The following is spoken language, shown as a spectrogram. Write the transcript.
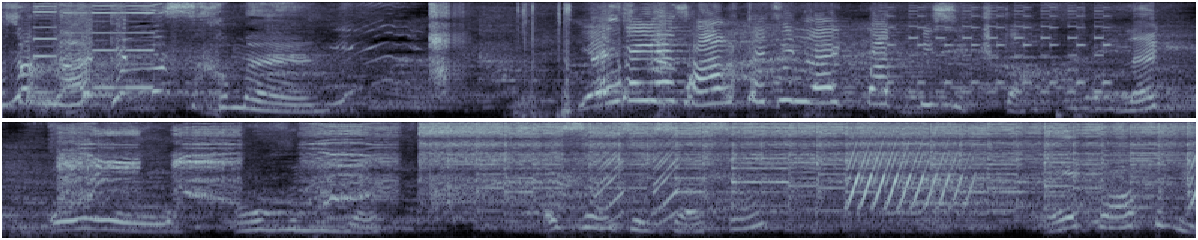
Ուզում like եմ սխմեն։ Եթե ես հաղթեցի լայք պատվիսի չկա։ Like օ, ովլի է։ Այս ոնց է ասում։ Է պատվի։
